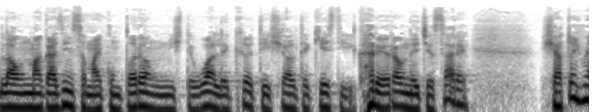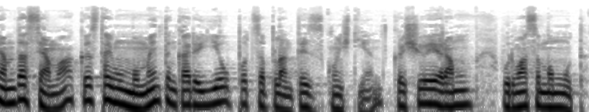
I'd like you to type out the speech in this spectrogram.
la un magazin să mai cumpărăm niște oale, crătii și alte chestii care erau necesare. Și atunci mi-am dat seama că ăsta e un moment în care eu pot să plantez conștient, că și eu eram, urma să mă mut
